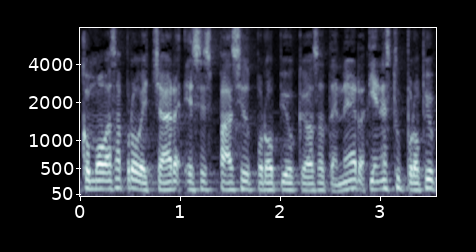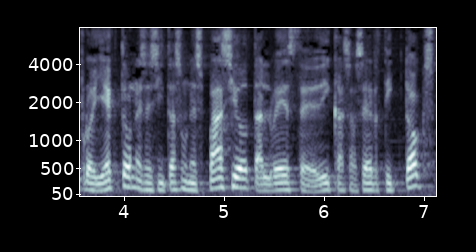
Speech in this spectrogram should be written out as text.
¿Cómo vas a aprovechar ese espacio propio que vas a tener? ¿Tienes tu propio proyecto? ¿Necesitas un espacio? Tal vez te dedicas a hacer TikToks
